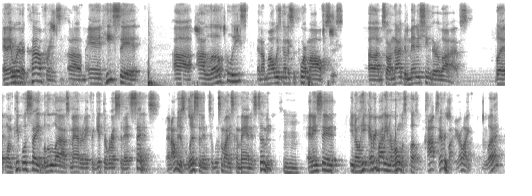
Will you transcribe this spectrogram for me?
and they were at a conference, um, and he said, uh, "I love police, and I'm always going to support my officers. Um, so I'm not diminishing their lives. But when people say Blue Lives Matter, they forget the rest of that sentence. And I'm just listening to what somebody's conveying this to me. Mhm. And he said, you know, he everybody in the room was puzzled. Cops, everybody. They're like, what?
